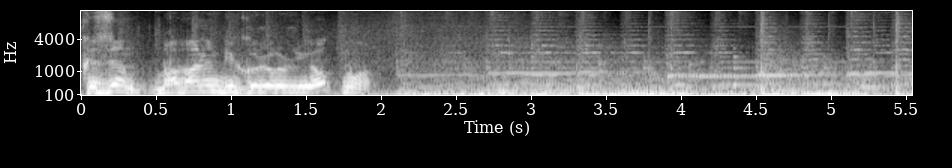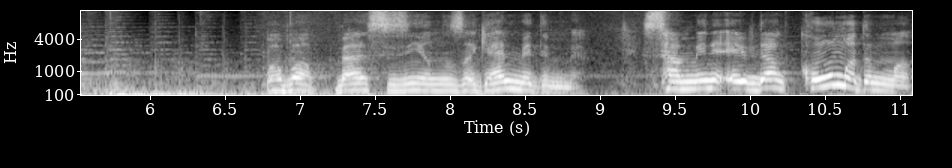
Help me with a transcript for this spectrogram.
Kızım babanın bir gururu yok mu? Baba ben sizin yanınıza gelmedim mi? Sen beni evden kovmadın mı?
